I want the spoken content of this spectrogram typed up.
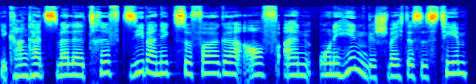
Die Krankheitswelle trifft Siebernick zufolge auf ein ohnehin geschwächtes System.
